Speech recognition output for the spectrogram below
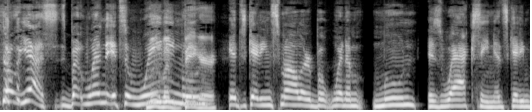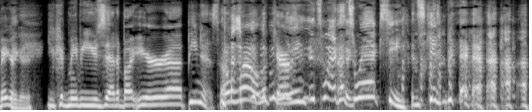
So yes, but when it's a waning moon, bigger. it's getting smaller. But when a moon is waxing, it's getting bigger. Bigger. You could maybe use that about your uh, penis. Oh wow, look, darling, It's waxing. That's waxing. It's getting big.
